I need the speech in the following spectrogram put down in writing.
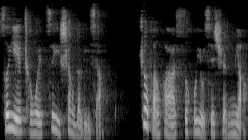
所以成为最上的理想。这番话似乎有些玄妙，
